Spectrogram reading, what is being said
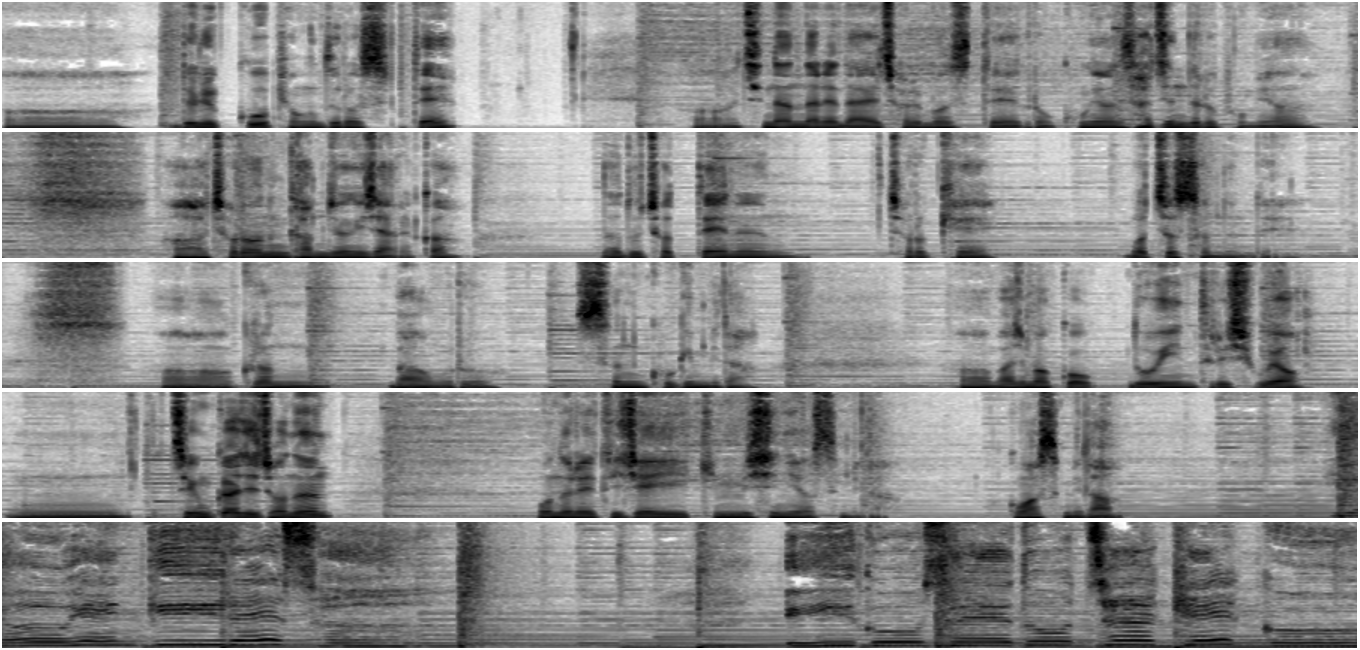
어, 늙고 병들었을 때 어, 지난날의 나의 젊었을 때 그런 공연 사진들을 보면 아 저런 감정이지 않을까? 나도 저 때는 저렇게 멋졌었는데 어, 그런 마음으로 쓴 곡입니다. 어, 마지막 곡 노인 들으시고요. 음, 지금까지 저는 오늘의 DJ 김신이었습니다. 고맙습니다. 도착했고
